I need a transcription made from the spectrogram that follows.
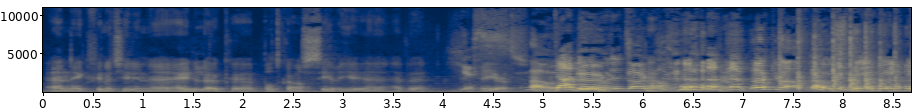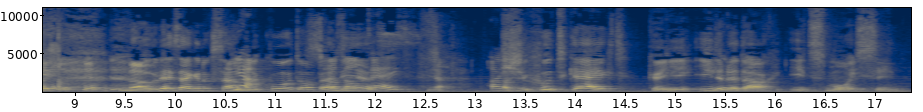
En ik vind dat jullie een eh, hele leuke podcastserie eh hebben Yes. gecreëerd. Nou, Daar doen leuk. we het Dankjewel. Dankjewel, applaus. nou, wij zeggen nog samen Ja, de quote op. en Zoals die is, altijd. Ja. Als je goed kijkt, kun je iedere dag iets moois zien.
